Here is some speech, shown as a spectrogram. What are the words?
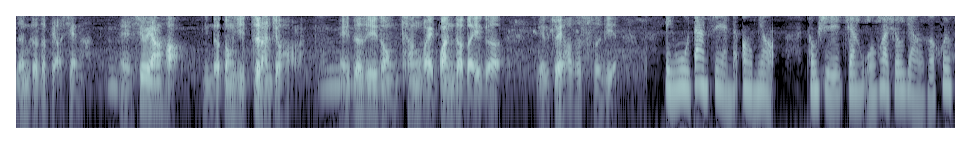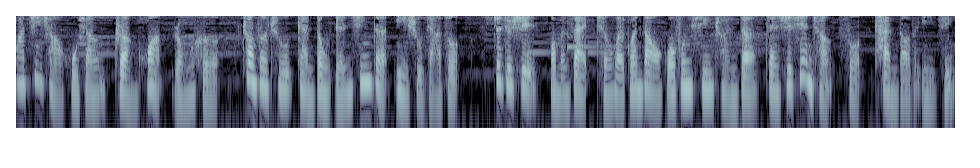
人格的表现了，哎，修养好，你的东西自然就好了。哎，这是一种承怀关照的一个一个最好的实力。领悟大自然的奥妙，同时将文化修养和绘画技巧互相转化融合，创造出感动人心的艺术佳作。这就是我们在陈怀关道国风新传的展示现场所看到的意境。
